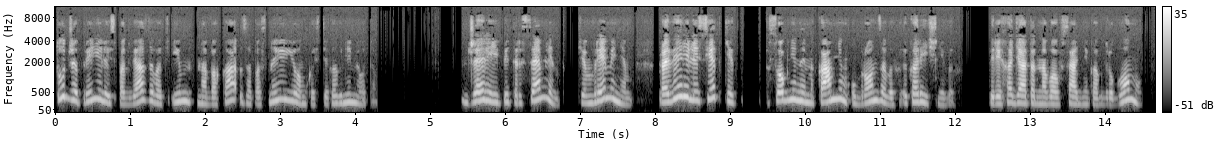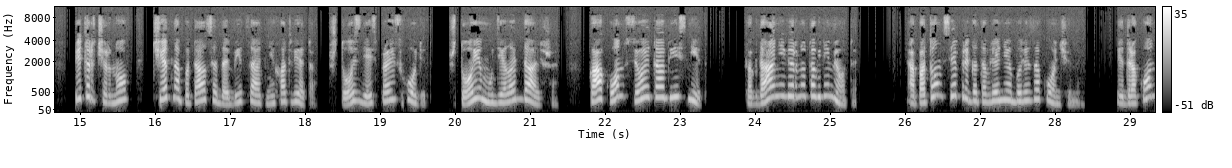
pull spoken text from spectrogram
тут же принялись подвязывать им на бока запасные емкости к огнеметам. Джерри и Питер Сэмлинг тем временем проверили сетки с огненным камнем у бронзовых и коричневых. Переходя от одного всадника к другому, Питер Чернов тщетно пытался добиться от них ответа, что здесь происходит, что ему делать дальше, как он все это объяснит, когда они вернут огнеметы. А потом все приготовления были закончены, и дракон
